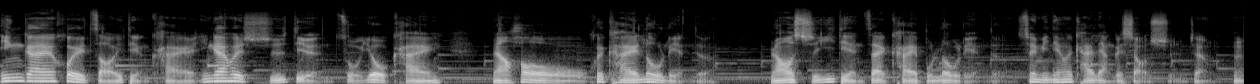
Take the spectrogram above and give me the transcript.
应该会早一点开，应该会十点左右开，然后会开露脸的，然后十一点再开不露脸的，所以明天会开两个小时这样。嗯。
